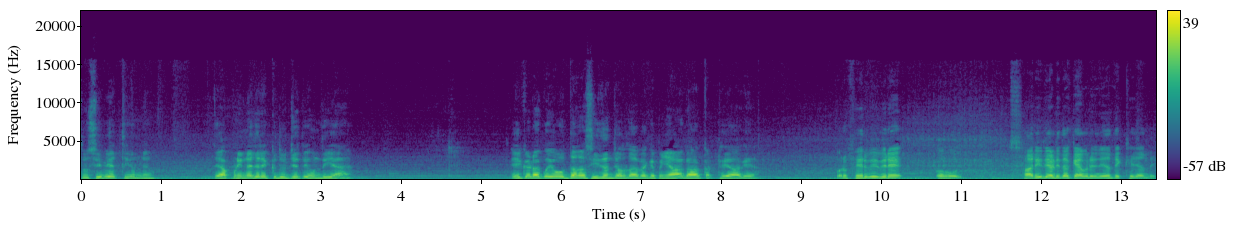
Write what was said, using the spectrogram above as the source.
ਤੁਸੀਂ ਵੀ ਇੱਥੇ ਹੀ ਹੁੰਨੇ ਹੋ। ਤੇ ਆਪਣੀ ਨਜ਼ਰ ਇੱਕ ਦੂਜੇ ਤੇ ਹੁੰਦੀ ਹੈ। ਇਹ ਕਿਹੜਾ ਕੋਈ ਉਦਾਂ ਦਾ ਸੀਜ਼ਨ ਚੱਲਦਾ ਪਿਆ ਕਿ 50 ਗਾਹਕ ਇਕੱਠੇ ਆ ਗਏ ਆ। ਪਰ ਫਿਰ ਵੀ ਵੀਰੇ ਉਹ ਸਾਰੀ ਦਿਹਾੜੀ ਦਾ ਕੈਮਰੇ ਨਹੀਂ ਨਾ ਦੇਖੇ ਜਾਂਦੇ।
